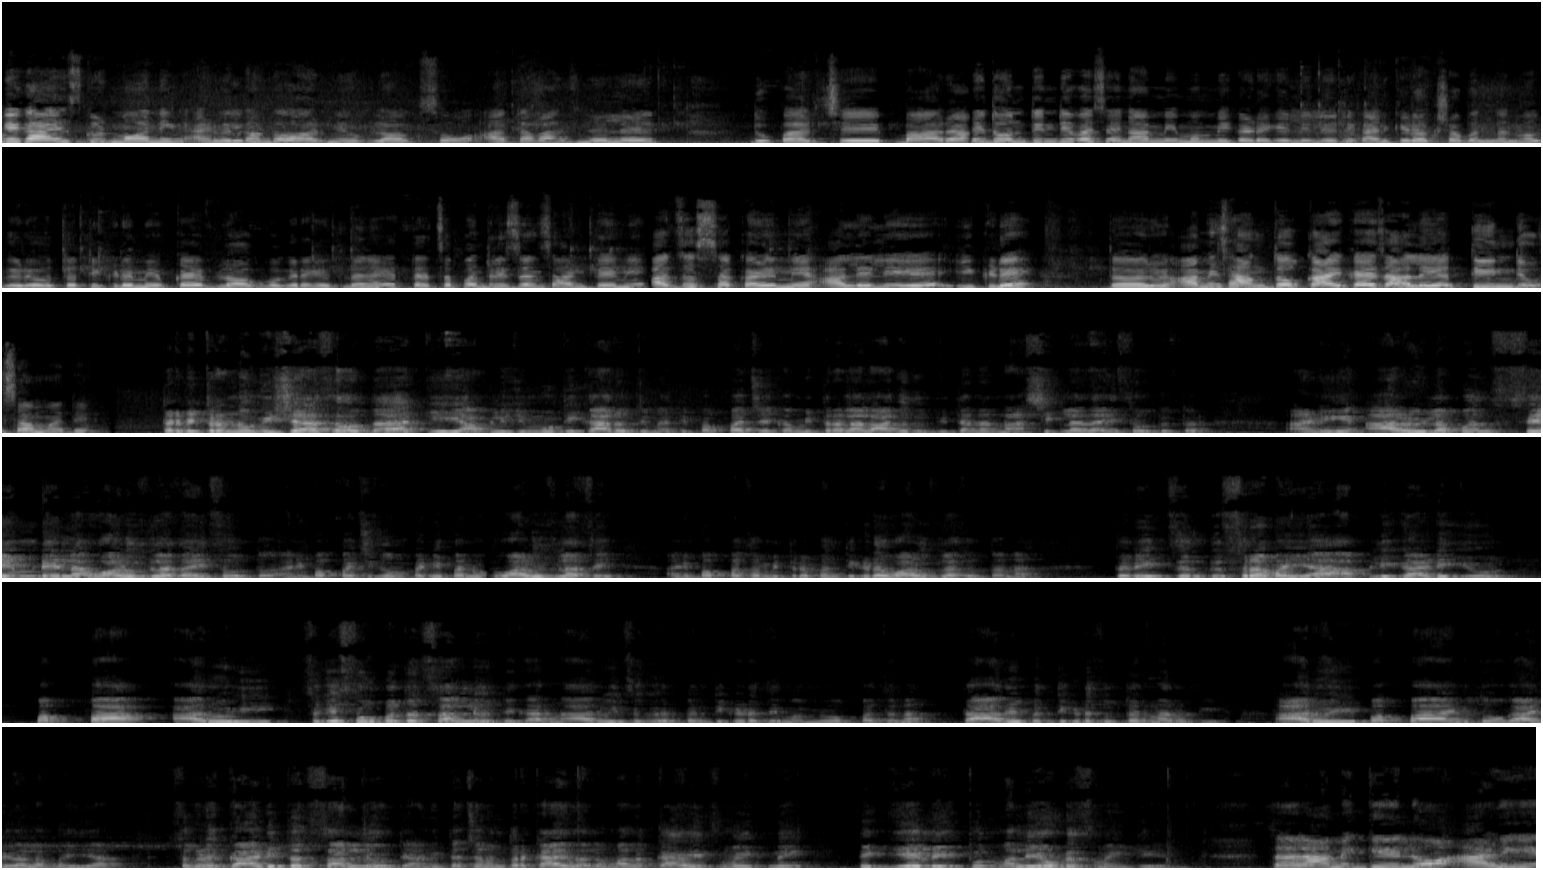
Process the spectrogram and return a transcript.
हे guys good morning and welcome to our new blog so आता वाजलेले आहेत दुपारचे बारा आणि दोन तीन दिवस आहे ना मी मम्मीकडे गेलेली होती कारण की रक्षाबंधन वगैरे होतं. तिकडे मी काही ब्लॉग वगैरे घेतलं नाही. त्याचं पण रिझन सांगते मी. आजच सकाळी मी आलेली आहे इकडे. तर आम्ही सांगतो काय काय झालं या तीन दिवसामध्ये. तर मित्रांनो विषय असा होता की आपली जी मोठी कार होती ना ती पप्पाच्या एका मित्राला लागत होती. त्यांना नाशिकला जायचं होतं तर. आणि आरोईला पण सेम डे ला वाळूजला जायचं होतं. आणि पप्पाची कंपनी पण वाळूजलाच आहे. आणि पप्पाचा मित्र पण तिकडे वाळूजलाच होता ना. तर एक जण दुसरा भैया आपली गाडी घेऊन पप्पा आरोही सगळे सोबतच चालले होते. कारण आरोहीचं घर पण तिकडेच आहे मम्मी पप्पाचं ना. तर आरोही पण तिकडेच उतरणार होती. आरोही पप्पा आणि तो गाडीवाला भैया सगळे गाडीतच चालले होते. आणि त्याच्यानंतर काय झालं? मला काहीच माहीत नाही. ते गेले इथून मला एवढंच माहिती आहे. तर आम्ही गेलो आणि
